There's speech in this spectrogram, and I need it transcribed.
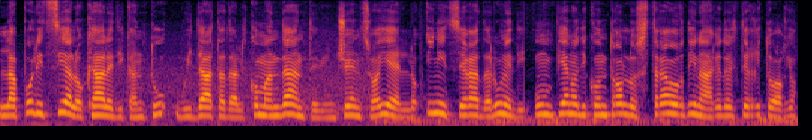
La polizia locale di Cantù, guidata dal comandante Vincenzo Aiello, inizierà da lunedì un piano di controllo straordinario del territorio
